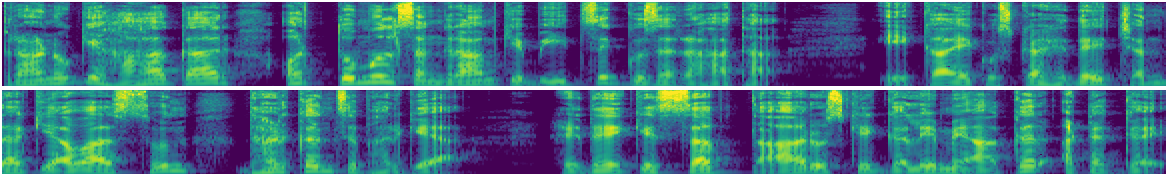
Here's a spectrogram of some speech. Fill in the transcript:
प्राणों के हाहाकार और तुमुल संग्राम के बीच से गुजर रहा था। एकाएक उसका हृदय चंदा की आवाज़ सुन धड़कन से भर गया। हृदय के सब तार उसके गले में आकर अटक गए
